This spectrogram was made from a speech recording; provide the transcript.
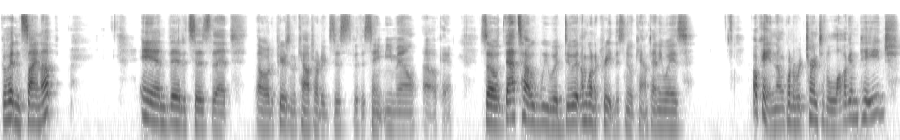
Go ahead and sign up and then it says that oh it appears an account already exists with the same email. Oh, okay. So that's how we would do it. I'm going to create this new account anyways. Okay now I'm going to return to the login page.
